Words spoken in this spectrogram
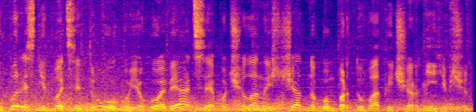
У березні 22-го його авіація почала нещадно бомбардувати Чернігівщину.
